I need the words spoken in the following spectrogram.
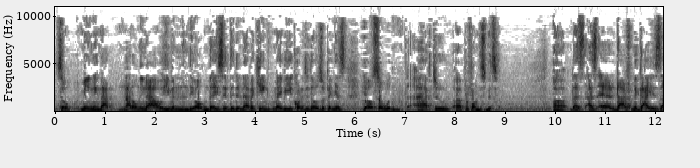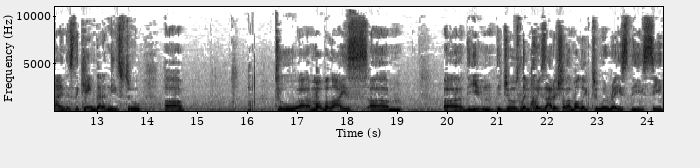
So meaning not not only now, even in the olden days, if they didn't have a king, maybe according to those opinions, you also wouldn't have to uh, perform this mitzvah uh, as, as Er Darf Megayizain is the king that it needs to uh, to uh, mobilize um, uh, the Yidden, the Jews, Limchoy Zarish Amalek, to erase the seed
